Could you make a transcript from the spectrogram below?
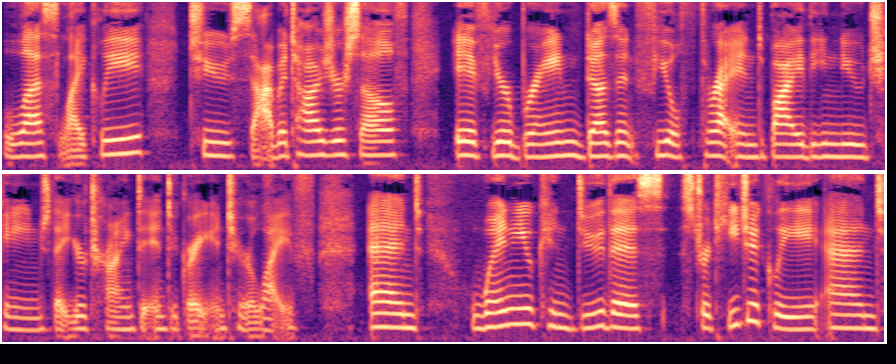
less likely to sabotage yourself if your brain doesn't feel threatened by the new change that you're trying to integrate into your life. And when you can do this strategically and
